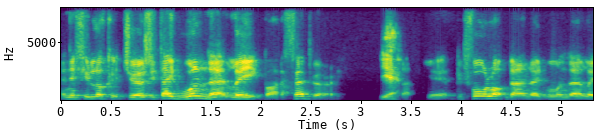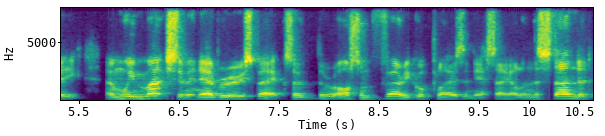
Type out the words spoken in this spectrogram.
and if you look at Jersey, they'd won their league by February. Yeah. Before lockdown, they'd won their league. And we matched them in every respect. So there are some very good players in the SAL. And the standard,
